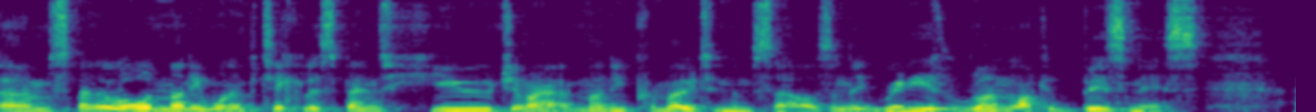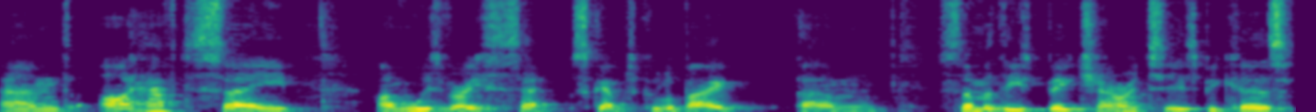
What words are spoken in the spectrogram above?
um, spend a lot of money. One in particular spends huge amount of money promoting themselves, and it really is run like a business. And I have to say, I'm always very sceptical about um, some of these big charities because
